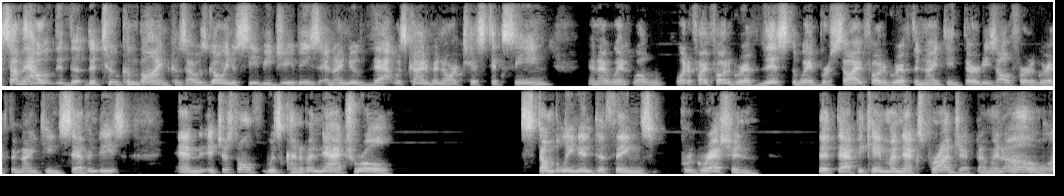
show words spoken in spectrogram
somehow the, the two combined because I was going to CBGB's and I knew that was kind of an artistic scene. And I went, well, what if I photograph this the way Brassai photographed the 1930s? I'll photograph the 1970s. And it just all was kind of a natural stumbling into things progression that that became my next project. I went, oh,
